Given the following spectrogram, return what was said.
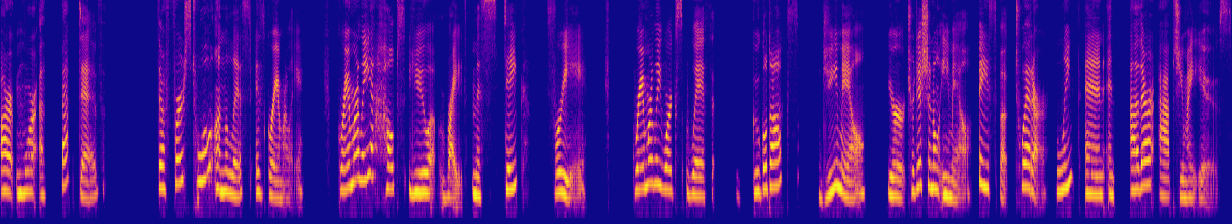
are more effective. The first tool on the list is Grammarly. Grammarly helps you write mistake free. Grammarly works with Google Docs, Gmail, your traditional email, Facebook, Twitter, LinkedIn, and other apps you might use.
